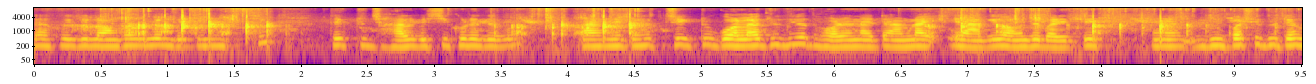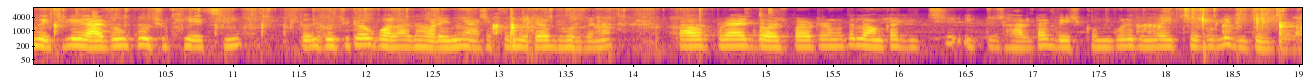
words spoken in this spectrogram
দেখো এই যে লঙ্কাগুলো বেটে নিচ্ছি। তো একটু ঝাল বেশি করে দেবো। কারণ এটা হচ্ছে একটু গলা যদিও ধরে না, এটা আমরা এর আগেও আমাদের বাড়িতে দুই পাশে দুইটা হয়েছিল, এর আগেও কচু খেয়েছি। তো ওই কচুটাও গলা ধরেনি, আশা করি এটাও ধরবে না। তাও প্রায় দশ বারোটার মতো লঙ্কা দিচ্ছি, একটু ঝালটা বেশ কম করে তোমরা ইচ্ছে করলে দিতেই পারো।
